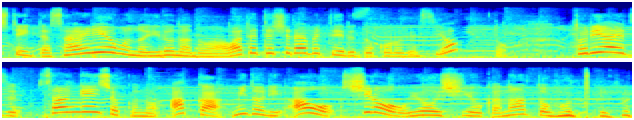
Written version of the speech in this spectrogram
していたサイリウムの色などを慌てて調べているところですよと。とりあえず三原色の赤緑青白を用意しようかなと思っています。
